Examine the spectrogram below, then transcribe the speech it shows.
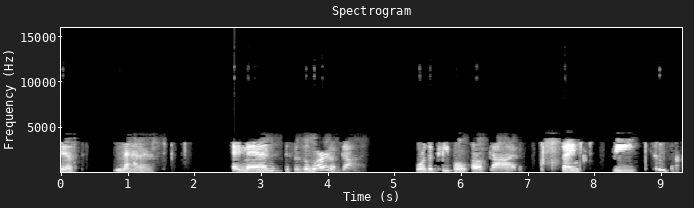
shift matters. Amen. This is the word of God for the people of God. Thanks be to God.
